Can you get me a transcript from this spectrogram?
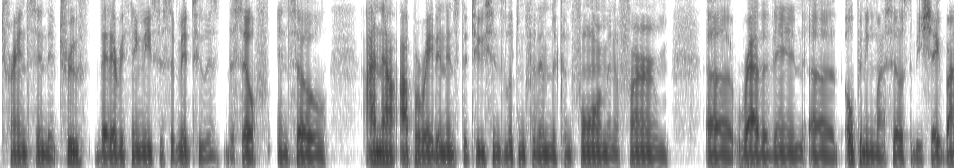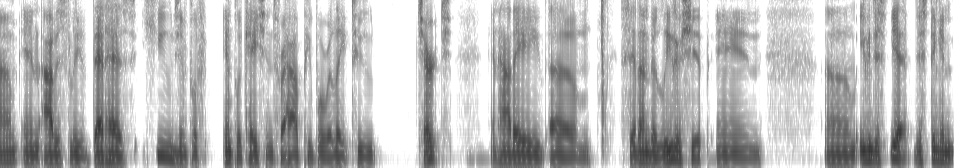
transcendent truth that everything needs to submit to is the self. And so I now operate in institutions looking for them to conform and affirm uh, rather than uh, opening myself to be shaped by them. And obviously, that has huge impl- implications for how people relate to church and how they um, sit under leadership and um, even just yeah, just thinking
